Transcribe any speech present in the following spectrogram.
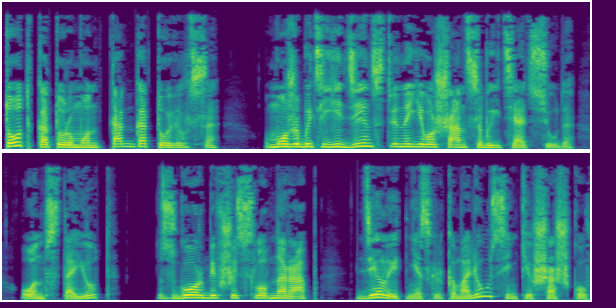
тот, к которому он так готовился. Может быть, единственный его шанс выйти отсюда. Он встает, сгорбившись, словно раб, делает несколько малюсеньких шажков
